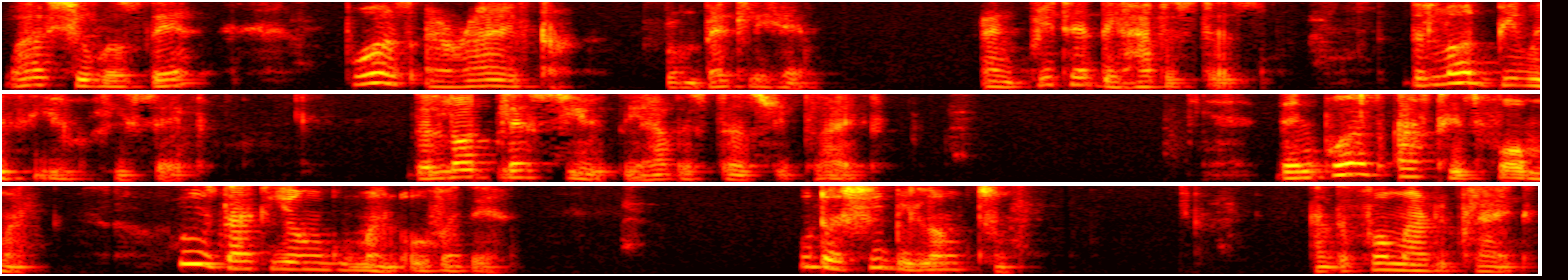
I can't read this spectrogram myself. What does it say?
While she was there, Boaz arrived from Bethlehem and greeted the harvesters. The Lord be with you, he said. The Lord bless you, the harvesters replied. Then Boaz asked his foreman, Who is that young woman over there? Who does she belong to? And the foreman replied,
